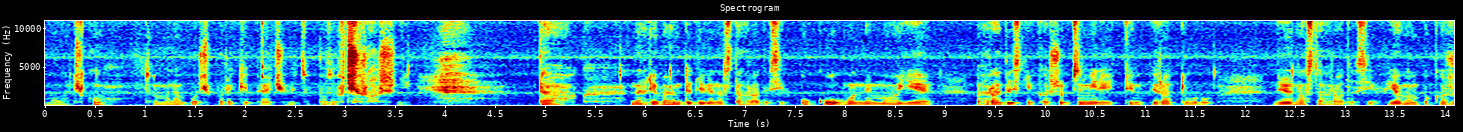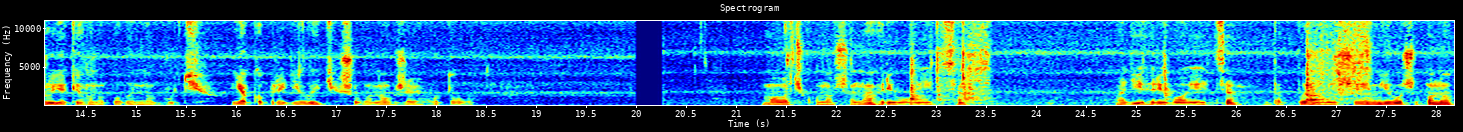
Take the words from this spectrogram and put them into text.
Молочко. Це в мене борщ перекипячується позавчорашній. Так, нагріваємо до 90 градусів. У кого немає градусника, щоб зміряти температуру 90 градусів, я вам покажу, яке воно повинно бути. Як оприділити, що воно вже готове. Молочко наше нагрівається, одігрівається. Так, перемішуємо його, щоб воно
